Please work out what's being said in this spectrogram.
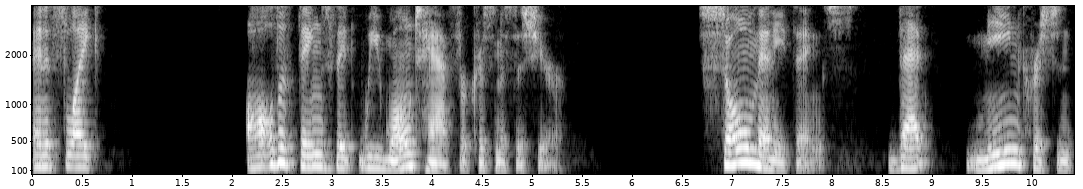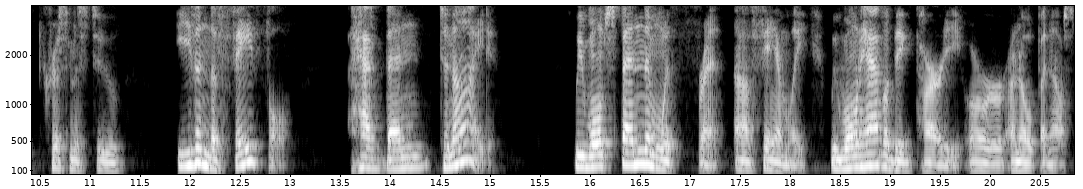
And it's like all the things that we won't have for Christmas this year so many things that mean Christian Christmas to even the faithful have been denied. We won't spend them with friend, uh, family. We won't have a big party or an open house.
